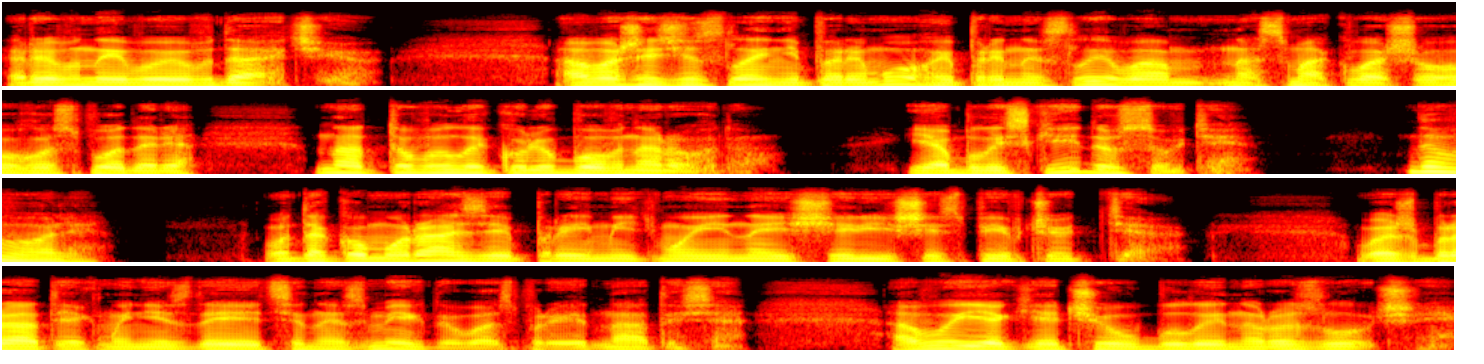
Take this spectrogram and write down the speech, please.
ревнивою вдачею. А ваші численні перемоги принесли вам на смак вашого господаря надто велику любов народу. Я близький до суті. Доволі. У такому разі прийміть мої найщиріші співчуття. Ваш брат, як мені здається, не зміг до вас приєднатися, а ви, як я чув, були нерозлучні.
